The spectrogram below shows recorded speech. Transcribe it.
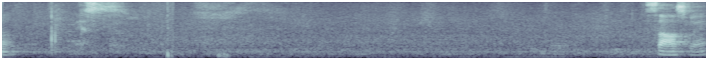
up yes. सांस लें.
